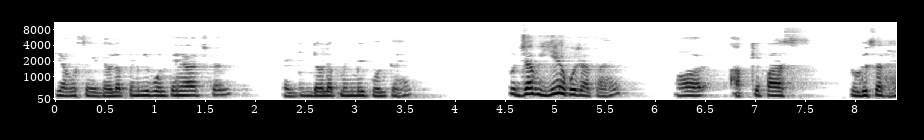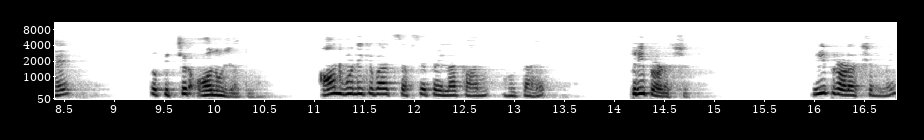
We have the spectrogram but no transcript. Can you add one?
या उसे डेवलपमेंट भी बोलते हैं आजकल कंटेंट डेवलपमेंट भी बोलते हैं। तो जब ये हो जाता है और आपके पास प्रोड्यूसर है तो पिक्चर ऑन हो जाती है। ऑन होने के बाद सबसे पहला काम होता है प्री प्रोडक्शन प्री प्रोडक्शन में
